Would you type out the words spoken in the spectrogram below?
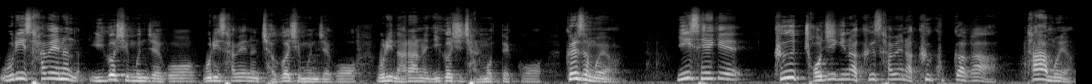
우리 사회는 이것이 문제고, 우리 사회는 저것이 문제고, 우리 나라는 이것이 잘못됐고. 그래서 뭐요? 이 세계, 그 조직이나 그 사회나 그 국가가 다 뭐요?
